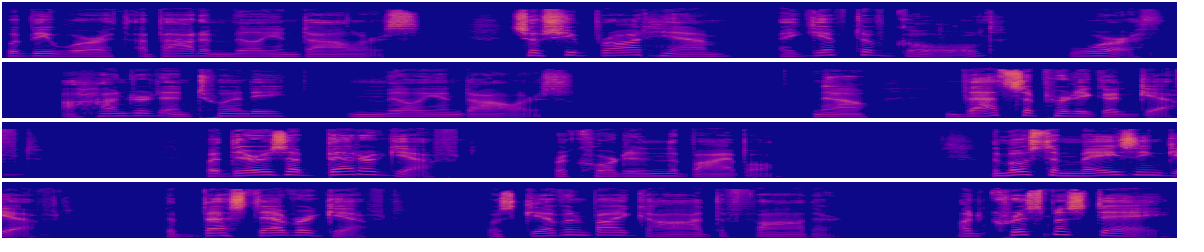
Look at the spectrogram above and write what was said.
would be worth about a million dollars. So she brought him a gift of gold worth a 120 million dollars. Now, that's a pretty good gift. But there is a better gift recorded in the Bible. The most amazing gift, the best ever gift, was given by God the Father on Christmas Day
